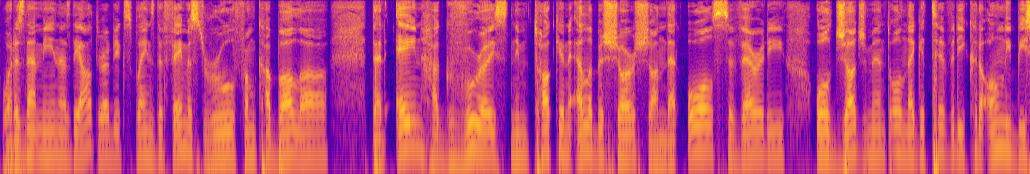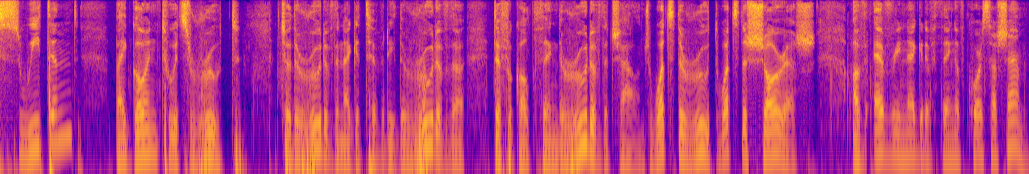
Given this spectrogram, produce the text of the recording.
What does that mean? As the Alter Rebbe explains the famous rule from Kabbalah that ein hagvuros nimtokin ela b'shorshan, that all severity, all judgment, all negativity could only be sweetened by going to its root, to the root of the negativity, the root of the difficult thing, the root of the challenge. What's the root? What's the shoresh of every negative thing? Of course, Hashem.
